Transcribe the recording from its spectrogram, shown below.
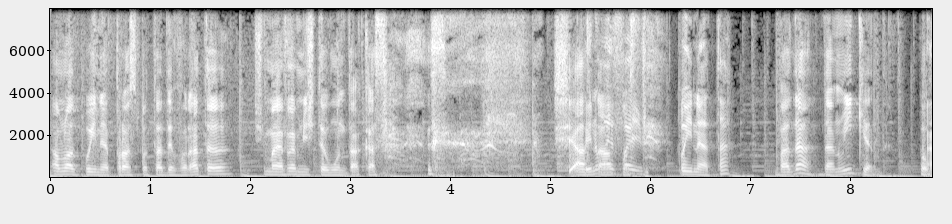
Am luat pâine proaspăt adevărată și mai aveam niște unt acasă. și asta Păi nu a mai fost. faci pâinea ta? Ba da, dar în weekend. Pe bune.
